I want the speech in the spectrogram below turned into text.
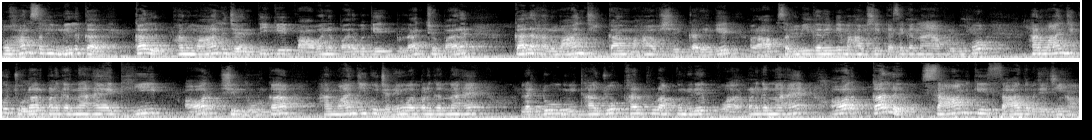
तो हम सभी मिलकर कल हनुमान जयंती के पावन पर्व के उपलक्ष्य पर कल हनुमान जी का महाभिषेक करेंगे और आप सभी भी करेंगे। महाभिषेक कैसे करना है आप लोगों को? हनुमान जी को चोला अर्पण करना है, घी और सिंदूर का। हनुमान जी को जनेऊ अर्पण करना है, लड्डू, मीठा, जो फल फूल आपको मिले वो अर्पण करना है। और कल शाम के सात बजे, जी हाँ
